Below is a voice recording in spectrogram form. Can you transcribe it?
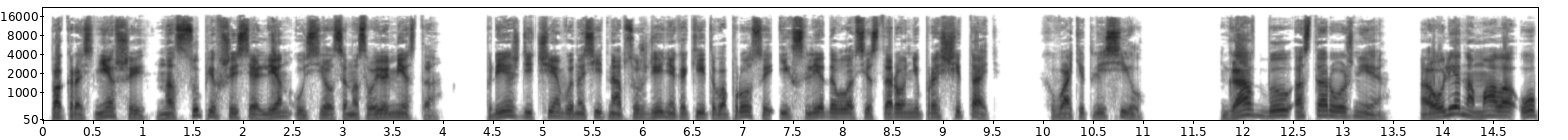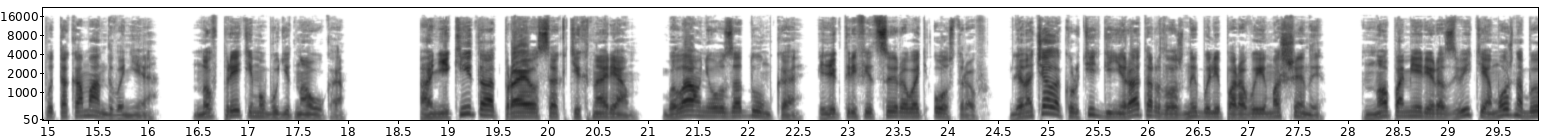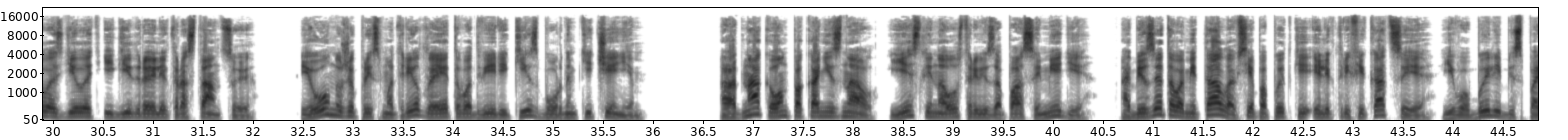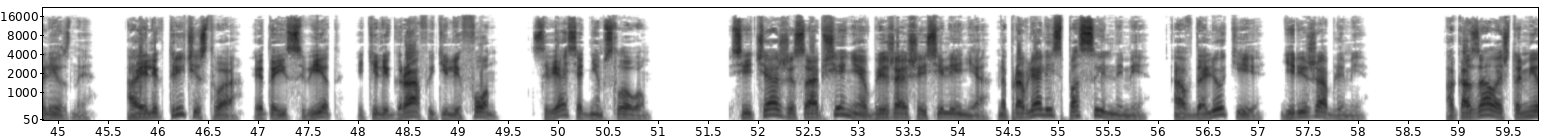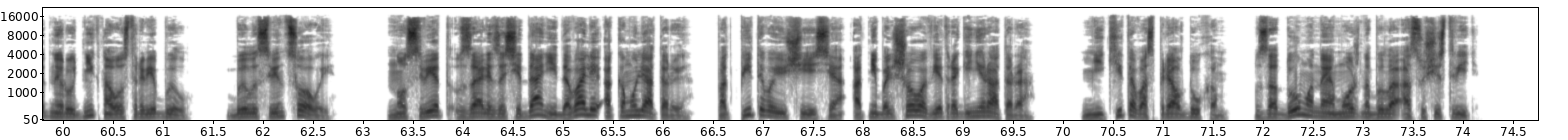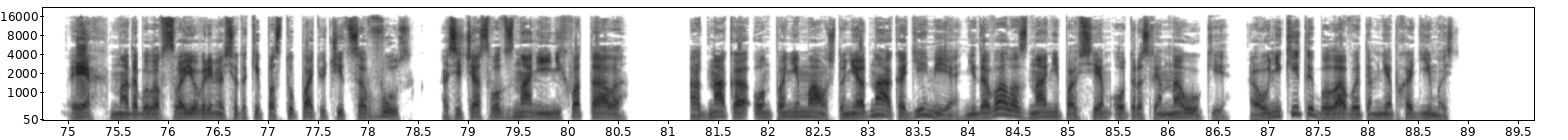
Покрасневший, насупившийся Лен уселся на свое место. Прежде чем выносить на обсуждение какие-то вопросы, их следовало всесторонне просчитать. Хватит ли сил? Гафт был осторожнее, а у Лена мало опыта командования, но впредь ему будет наука. А Никита отправился к технарям. Была у него задумка — электрифицировать остров. Для начала крутить генератор должны были паровые машины, но по мере развития можно было сделать и гидроэлектростанцию. И он уже присмотрел для этого две реки с бурным течением. Однако он пока не знал, есть ли на острове запасы меди, а без этого металла все попытки электрификации его были бесполезны. А электричество — это и свет, и телеграф, и телефон. Связь одним словом. Сейчас же сообщения в ближайшие селения направлялись посыльными, а в далекие — дирижаблями. Оказалось, что медный рудник на острове был. Был и свинцовый. Но свет в зале заседаний давали аккумуляторы, подпитывающиеся от небольшого ветрогенератора. Никита воспрял духом. Задуманное можно было осуществить. Эх, надо было в свое время все-таки поступать учиться в ВУЗ, а сейчас вот знаний не хватало. Однако он понимал, что ни одна академия не давала знаний по всем отраслям науки, а у Никиты была в этом необходимость.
